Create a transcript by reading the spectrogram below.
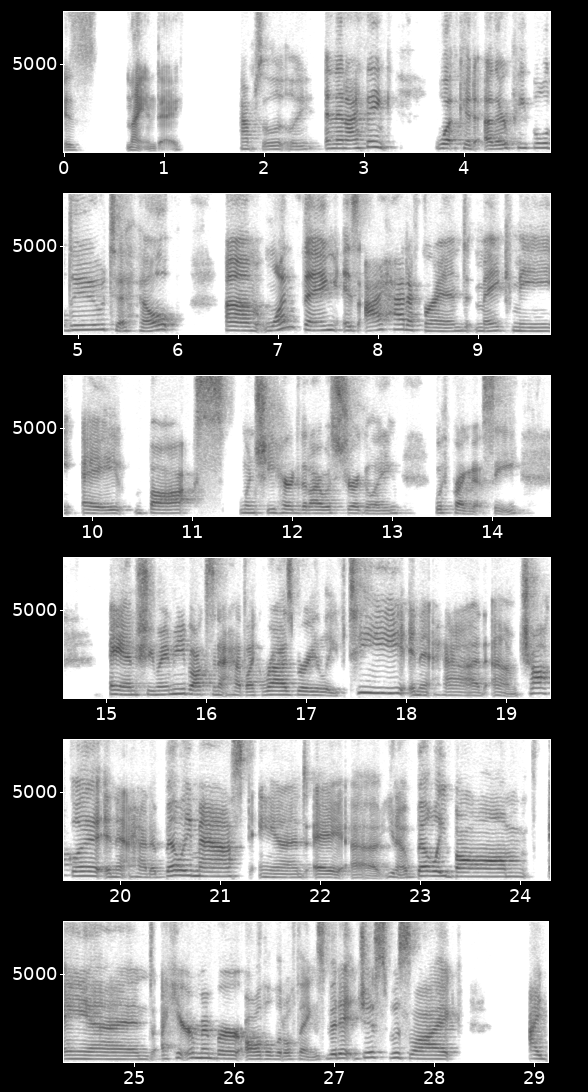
is night and day. Absolutely. And then I think what could other people do to help? Um, one thing is I had a friend make me a box when she heard that I was struggling with pregnancy. And she made me a box and it had like raspberry leaf tea and it had um, chocolate and it had a belly mask and a, uh, you know, belly balm. And I can't remember all the little things, but it just was like, I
